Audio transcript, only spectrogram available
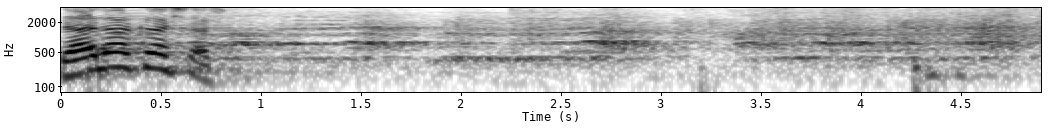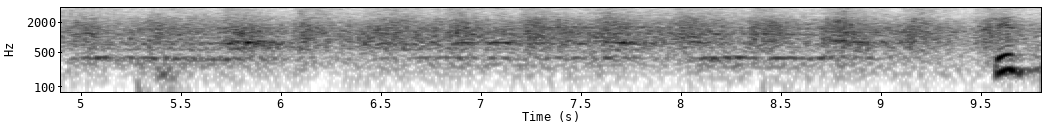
Değerli arkadaşlar, biz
